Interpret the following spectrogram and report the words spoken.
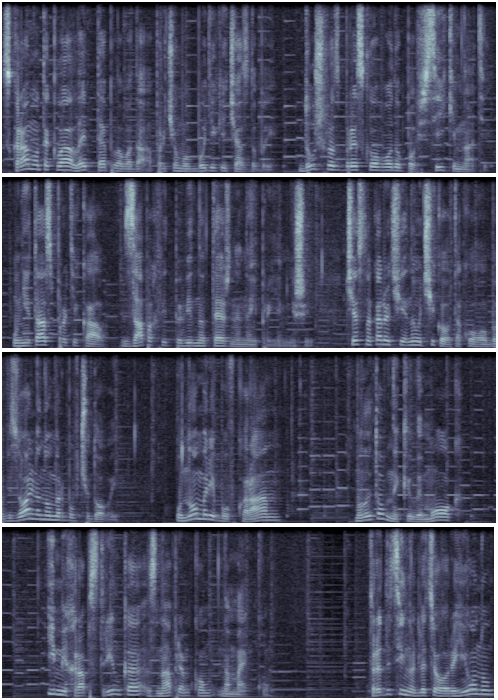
З крану текла ледь тепла вода, причому в будь-який час доби. Душ розбризкував воду по всій кімнаті. Унітаз протікав, запах, відповідно, теж не найприємніший. Чесно кажучи, не очікував такого, бо візуально номер був чудовий. У номері був Коран, молитовний килимок і міхраб стрілка з напрямком на Мекку. Традиційно для цього регіону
